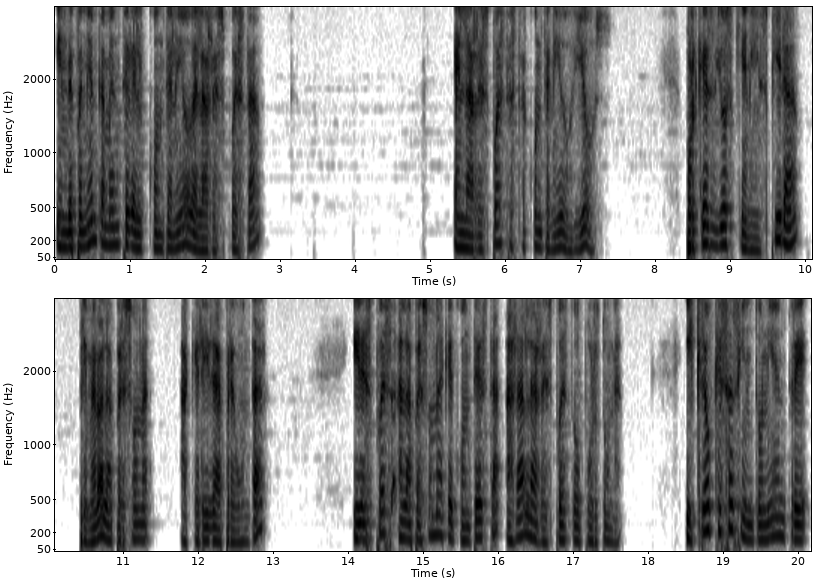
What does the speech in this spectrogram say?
independientemente del contenido de la respuesta en la respuesta está contenido Dios, porque es Dios quien inspira primero a la persona a querer ir a preguntar y después a la persona que contesta a dar la respuesta oportuna. Y creo que esa sintonía entre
